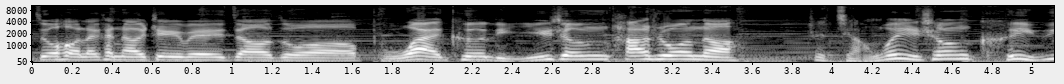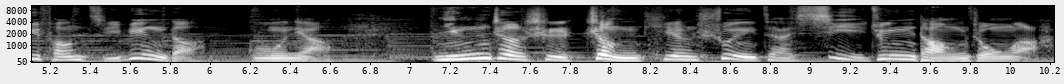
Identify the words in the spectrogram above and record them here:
最后来看到这位叫做普外科李医生，他说呢，这讲卫生可以预防疾病的。姑娘，您这是整天睡在细菌当中啊！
